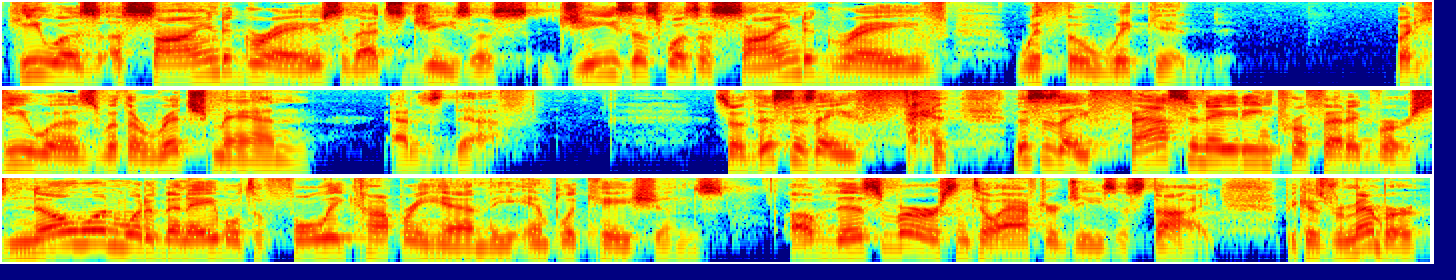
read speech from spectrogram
He was assigned a grave, so that's Jesus. Jesus was assigned a grave with the wicked, but he was with a rich man at his death. So this is a this is a fascinating prophetic verse. No one would have been able to fully comprehend the implications of this verse until after Jesus died. Because remember,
